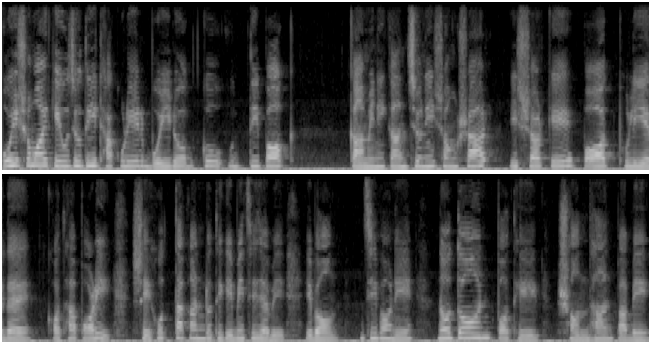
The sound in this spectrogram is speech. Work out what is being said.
ওই সময় কেউ যদি ঠাকুরের বৈরাগ্য উদ্দীপক কামিনী কাঞ্চনী সংসার ঈশ্বরকে পথ ভুলিয়ে দেয়। কথা পড়ে সে হত্যাকাণ্ড থেকে বেঁচে যাবে এবং জীবনে নতুন পথের সন্ধান পাবে।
